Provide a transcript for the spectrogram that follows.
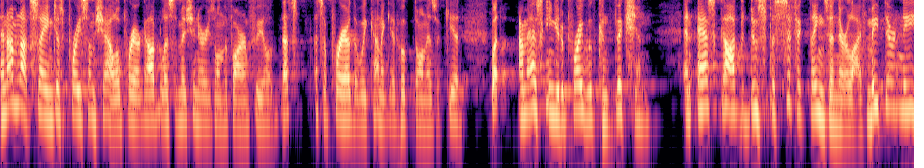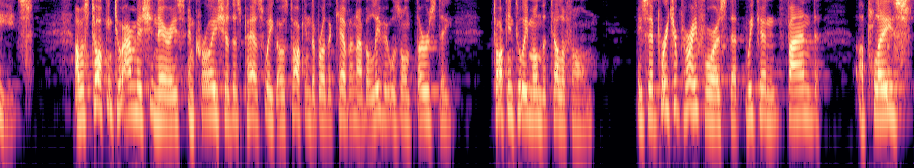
And I'm not saying just pray some shallow prayer. God bless the missionaries on the foreign field. That's, that's a prayer that we kind of get hooked on as a kid. But I'm asking you to pray with conviction and ask God to do specific things in their life, meet their needs. I was talking to our missionaries in Croatia this past week. I was talking to Brother Kevin. I believe it was on Thursday, talking to him on the telephone. He said, preacher, pray for us that we can find a place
